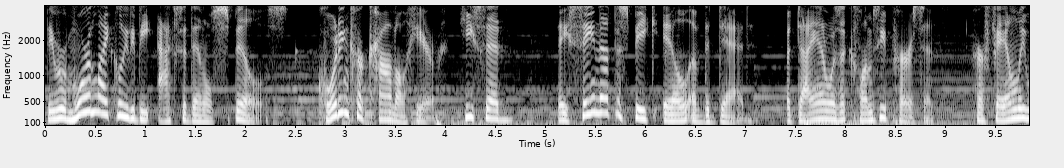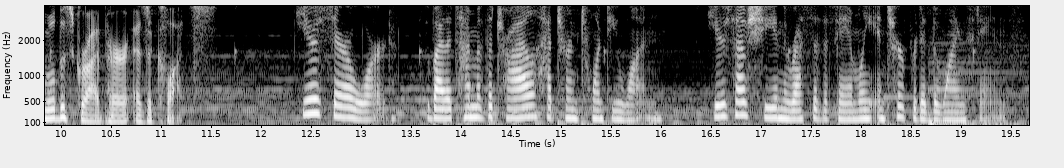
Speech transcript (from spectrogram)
They were more likely to be accidental spills. Quoting Kirkconnell here, he said, They say not to speak ill of the dead, but Diane was a clumsy person. Her family will describe her as a klutz. Here's Sarah Ward, who by the time of the trial had turned 21. Here's how she and the rest of the family interpreted the wine stains.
